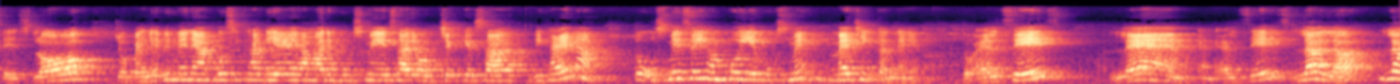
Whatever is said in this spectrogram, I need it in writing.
says log जो पहले भी मैंने आपको सिखा दिया है हमारे बुक्स में ये सारे ऑब्जेक्ट के साथ दिखाए ना तो उसमें से ही हमको ये बुक्स में मैचिंग करने हैं। तो L says lamp and L says ल ल ल।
